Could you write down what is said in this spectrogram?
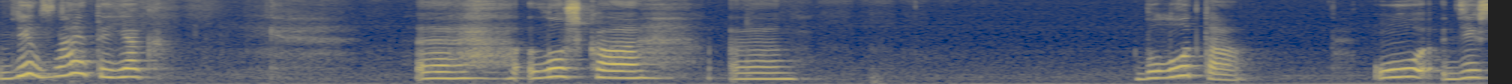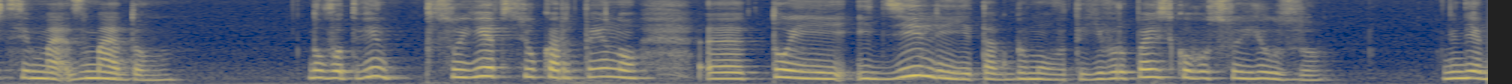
він, знаєте, як е, ложка е, болота у діжці з медом. Ну, от він псує всю картину е, тої іділії, так би мовити, Європейського Союзу. Він як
